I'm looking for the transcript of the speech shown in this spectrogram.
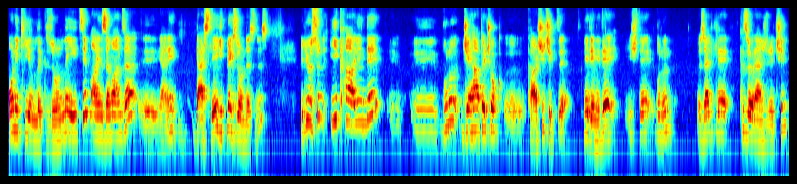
12 yıllık zorunlu eğitim aynı zamanda e, yani dersliğe gitmek zorundasınız. Biliyorsun ilk halinde e, e, bunu CHP çok e, karşı çıktı. Nedeni de işte bunun özellikle kız öğrenciler için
